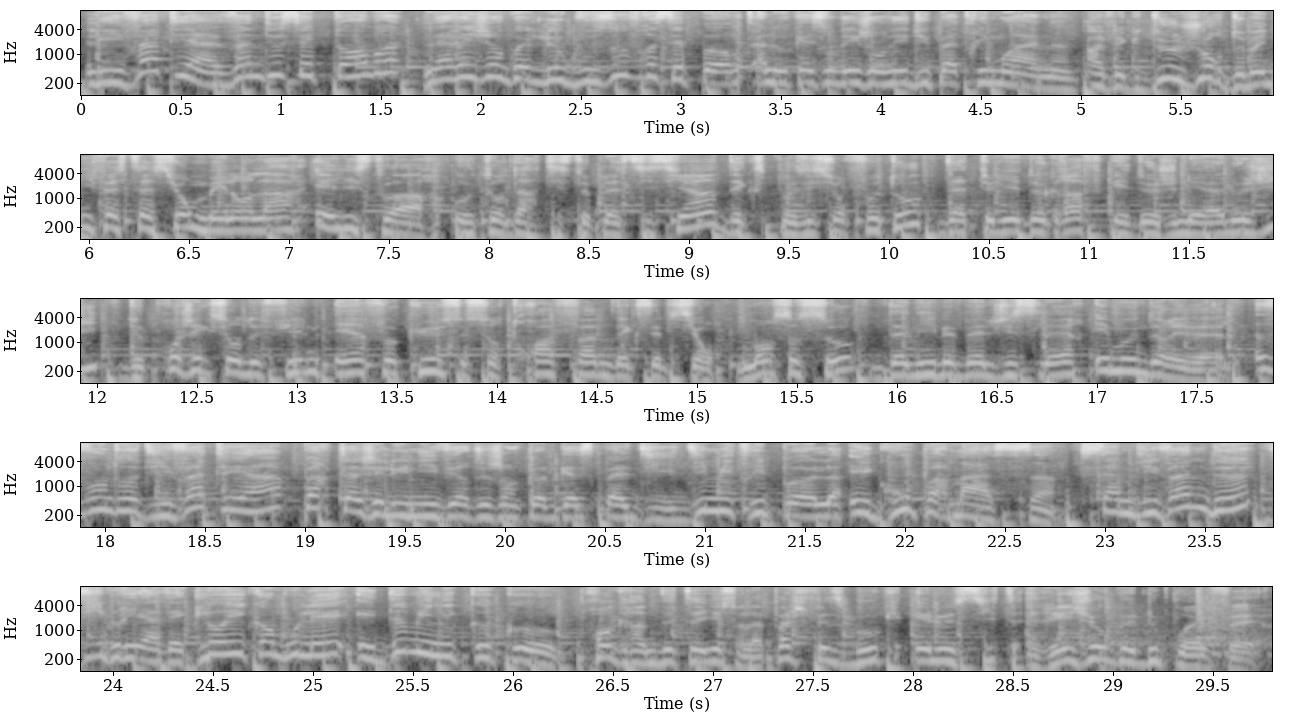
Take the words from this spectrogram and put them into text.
Les 21 et 22 septembre, la région Guadeloupe vous ouvre ses portes à l'occasion des Journées du patrimoine. Avec deux jours de manifestations mêlant l'art et l'histoire, autour d'artistes plasticiens, d'expositions photos, d'ateliers de graphes et de généalogie, de projections de films et un focus sur trois femmes d'exception, Mansoso, Dani Bebel-Gisler et Mundo Rivel. Vendredi 21, partagez l'univers de Jean-Claude Gaspaldi, Dimitri Paul et Groupamas. Samedi 22, vibrez avec Loïc Amboulet et Dominique Coco. Programme détaillé sur la page Facebook et le site régionguadeloupe.fr.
